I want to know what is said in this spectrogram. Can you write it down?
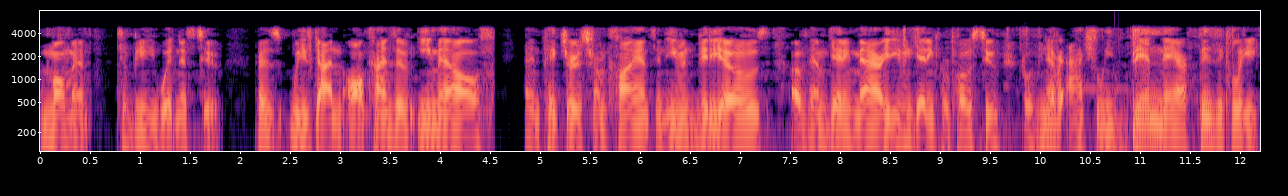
moment to be witness to because we've gotten all kinds of emails and pictures from clients and even videos of them getting married, even getting proposed to, but we've never actually been there physically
